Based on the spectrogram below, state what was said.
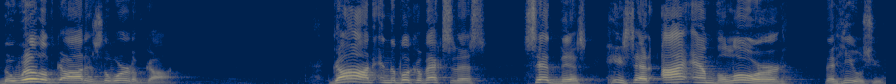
The will of God is the Word of God. God in the book of Exodus said this He said, I am the Lord that heals you.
